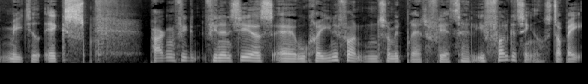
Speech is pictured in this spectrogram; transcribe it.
mediet X. Pakken finansieres af Ukrainefonden, som et bredt flertal i Folketinget står bag.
